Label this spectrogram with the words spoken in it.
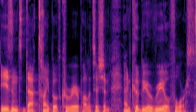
isn't that type of career politician, and could be a real force.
